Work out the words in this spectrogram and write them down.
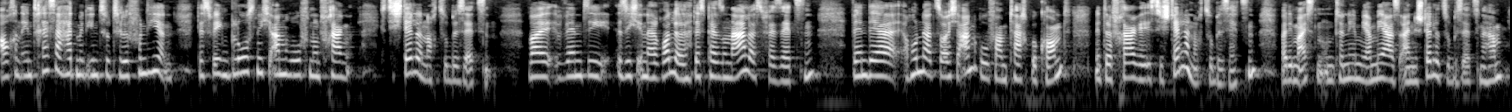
auch ein Interesse hat, mit ihnen zu telefonieren. Deswegen bloß nicht anrufen und fragen, ist die Stelle noch zu besetzen? Weil wenn sie sich in der Rolle des Personalers versetzen, wenn der 100 solche Anrufe am Tag bekommt mit der Frage, ist die Stelle noch zu besetzen, weil die meisten Unternehmen ja mehr als eine Stelle zu besetzen haben,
